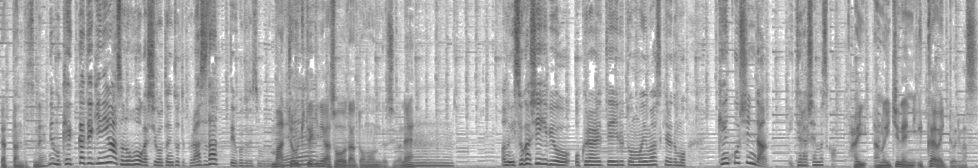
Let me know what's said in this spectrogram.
やったんですね。でも結果的にはその方が仕事にとってプラスだっていうことですもんね。まあ長期的にはそうだと思うんですよね、うん。あの忙しい日々を送られていると思いますけれども健康診断行ってらっしゃいますか？はいあの1年に1回は行っております。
